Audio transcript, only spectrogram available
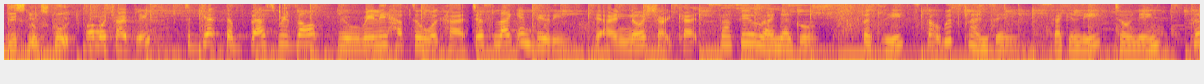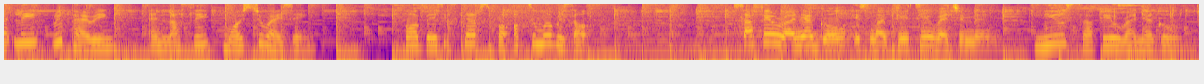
This looks good. One more try, please. To get the best result, you really have to work hard. Just like in beauty, there are no shortcuts. SAFI Rania Gold. Firstly, start with cleansing. Secondly, toning. Thirdly, repairing. And lastly, moisturizing. Four basic steps for optimal results. SAFI Rania Gold is my beauty regimen. New SAFI Rania Gold.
